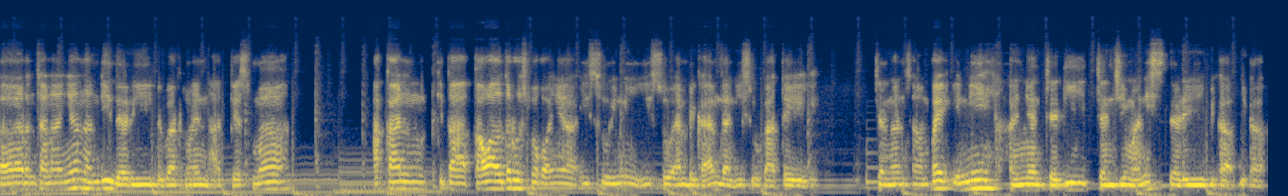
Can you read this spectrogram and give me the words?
Uh, rencananya nanti dari Departemen Adkesma akan kita kawal terus pokoknya isu ini, isu MBKM dan isu KT. Jangan sampai ini hanya jadi janji manis dari pihak-pihak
